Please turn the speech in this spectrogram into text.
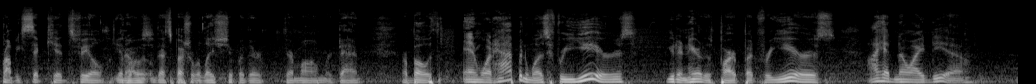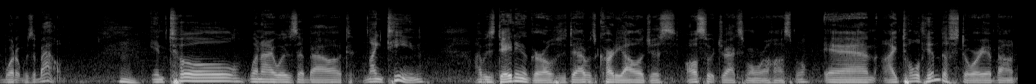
probably sick kids feel you know that special relationship with their, their mom or dad or both. And what happened was for years you didn't hear this part but for years i had no idea what it was about. Hmm. Until when I was about 19. I was dating a girl whose dad was a cardiologist, also at Jackson Memorial Hospital, and I told him the story about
